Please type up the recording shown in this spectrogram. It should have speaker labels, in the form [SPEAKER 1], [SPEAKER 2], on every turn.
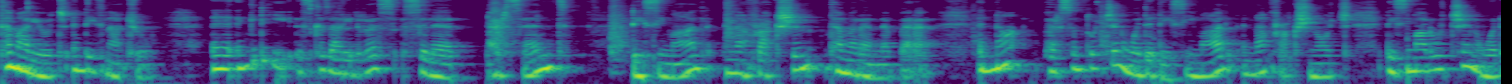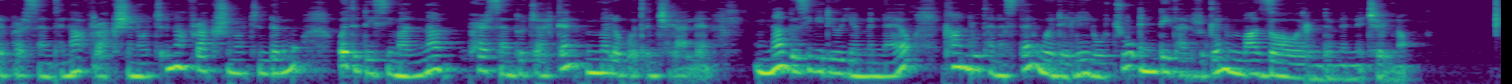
[SPEAKER 1] ተማሪዎች እንዴት ናችሁ? እንግዲህ እስከ ዛሬ ድረስ ስለ percent፣ decimal እና fraction ተምረን ነበረ እና ፐርሰንቶችን ወደ ዴሲማል እና ፍራክሽኖች፣ ዴሲማሎችን ወደ ፐርሰንት እና ፍራክሽኖች እና ፍራክሽኖችን ደግሞ ወደ ዴሲማል እና ፐርሰንቶች አድርገን መለወጥ እንችላለን። እና በዚህ ቪዲዮ የምናየው ከአንዱ ተነስተን ወደ ሌሎቹ እንዴት አድርገን ማዘዋወር እንደምንችል ነው።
